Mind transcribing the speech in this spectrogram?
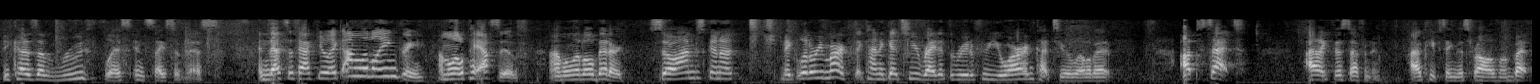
because of ruthless incisiveness. And that's the fact you're like, I'm a little angry, I'm a little passive, I'm a little bitter. So I'm just going to make a little remark that kind of gets you right at the root of who you are and cuts you a little bit. Upset. I like this definition. I'll keep saying this for all of them, but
